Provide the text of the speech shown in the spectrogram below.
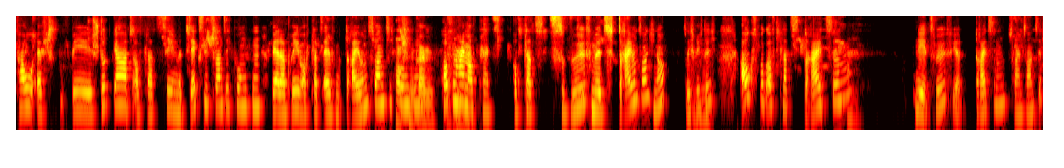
VfB Stuttgart auf Platz 10 mit 26 Punkten. Werder Bremen auf Platz 11 mit 23 Punkten. Hoffenheim. Hoffenheim auf Platz, auf Platz 12 mit 23, ne? Sehe ich Mhm. richtig? Augsburg auf Platz 13. Nee, 12, ja, 13, 22.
